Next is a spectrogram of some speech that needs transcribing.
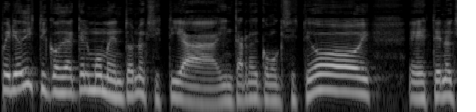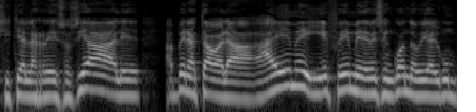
periodísticos de aquel momento, no existía internet como existe hoy, este, no existían las redes sociales, apenas estaba la AM y FM, de vez en cuando había algún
